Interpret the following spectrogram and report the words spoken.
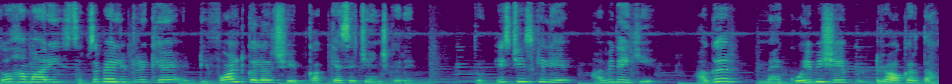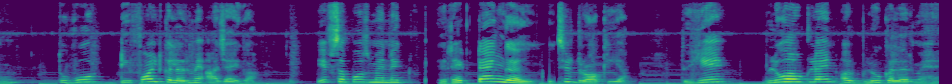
तो हमारी सबसे पहली ट्रिक है डिफ़ॉल्ट कलर शेप का कैसे चेंज करें। तो इस चीज़ के लिए अभी देखिए, अगर मैं कोई भी शेप ड्रॉ करता हूँ तो वो डिफ़ॉल्ट कलर में आ जाएगा। इफ़ सपोज़ मैंने रेक्टेंगल से ड्रॉ किया तो ये ब्लू आउटलाइन और ब्लू कलर में है।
